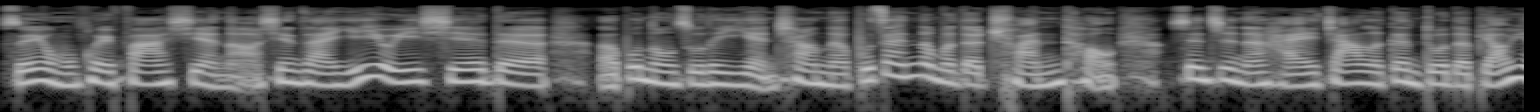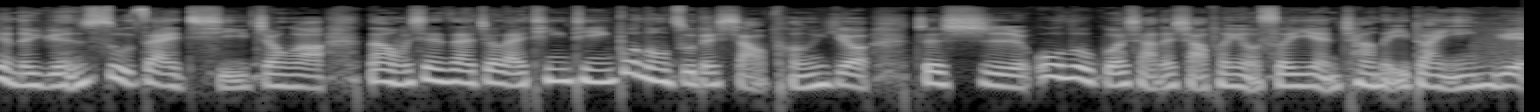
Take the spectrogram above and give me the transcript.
所以我们会发现呢、现在也有一些的呃布农族的演唱呢，不再那么的传统，甚至呢还加了更多的表演的元素在其中啊。那我们现现在就来听听布农族的小朋友，这是雾鹿国小的小朋友所演唱的一段音乐。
